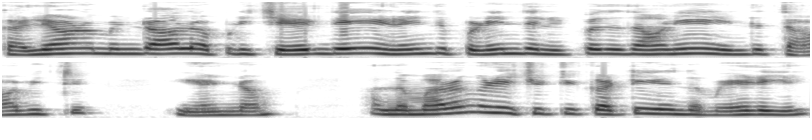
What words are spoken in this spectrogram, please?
கல்யாணம் என்றால் அப்படி சேர்ந்தே இணைந்து பிணைந்து நிற்பதுதானே என்று தாவிற்று. எண்ணம். அந்த மரங்களை சுற்றி கட்டியிருந்த மேடையில்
